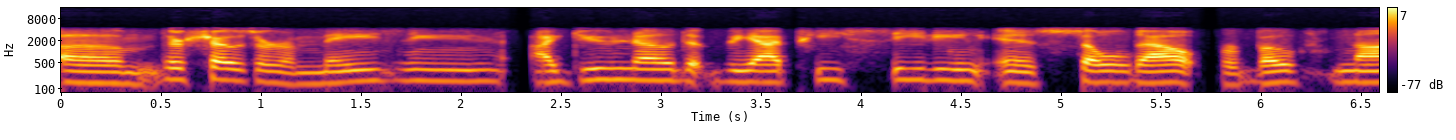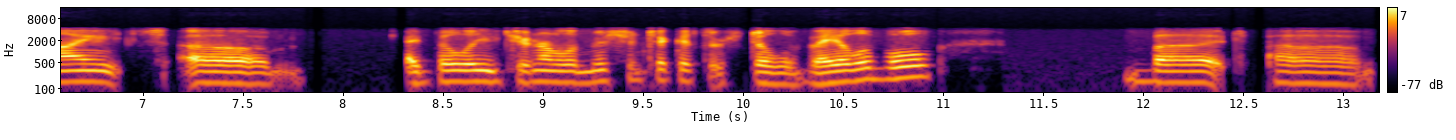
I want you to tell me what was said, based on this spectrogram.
Um, their shows are amazing. I do know that VIP seating is sold out for both nights. Um, I believe general admission tickets are still available, but um,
